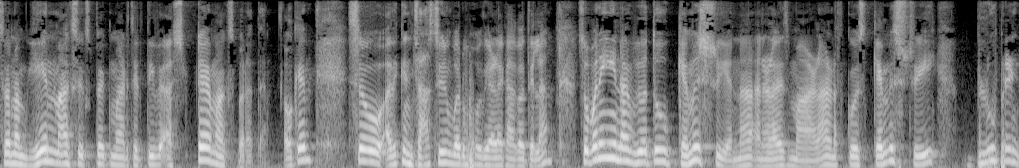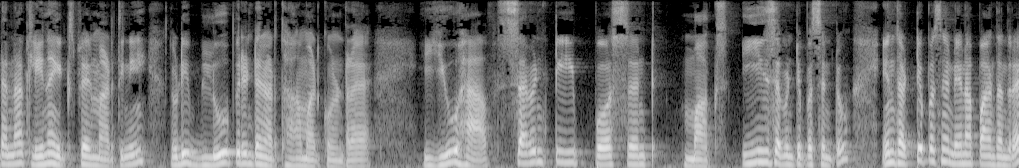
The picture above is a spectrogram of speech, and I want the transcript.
ಸೊ ನಮ್ಗೆ ಏನು ಮಾರ್ಕ್ಸ್ ಎಕ್ಸ್ಪೆಕ್ಟ್ ಮಾಡ್ತಿರ್ತೀವಿ ಅಷ್ಟೇ ಮಾರ್ಕ್ಸ್ ಬರುತ್ತೆ ಓಕೆ ಸೊ ಅದಕ್ಕಿಂತ ಜಾಸ್ತಿ ಬರ್ಬೋದು ಹೇಳೋಕ್ಕಾಗೋದಿಲ್ಲ ಸೊ ಬನ್ನಿ ನಾವು ಇವತ್ತು ಕೆಮಿಸ್ಟ್ರಿಯನ್ನು ಅನಲೈಸ್ ಮಾಡೋಣ. ಆ್ಯಂಡ್ ಅಫ್ಕೋರ್ಸ್ ಕೆಮಿಸ್ಟ್ರಿ ಬ್ಲೂ ಪ್ರಿಂಟನ್ನು ಕ್ಲೀನಾಗಿ ಎಕ್ಸ್ಪ್ಲೇನ್ ಮಾಡ್ತೀನಿ. ನೋಡಿ ಬ್ಲೂ ಪ್ರಿಂಟನ್ನು ಅರ್ಥ ಮಾಡಿಕೊಂಡ್ರೆ you have seventy percent marks. ಈ ಸೆವೆಂಟಿ ಪರ್ಸೆಂಟು ಇನ್ನು ತರ್ಟಿ ಪರ್ಸೆಂಟ್ ಏನಪ್ಪ ಅಂತಂದರೆ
